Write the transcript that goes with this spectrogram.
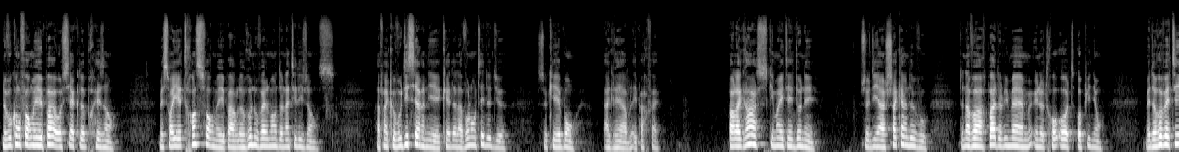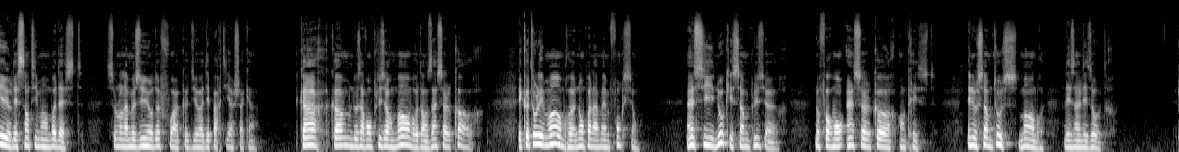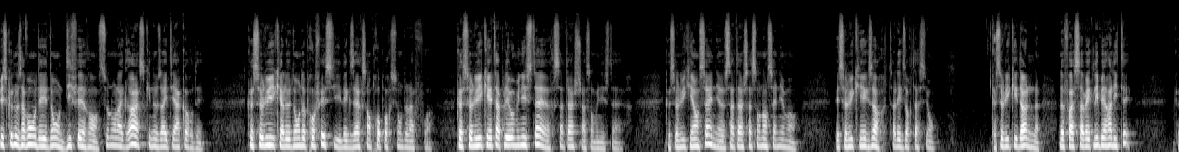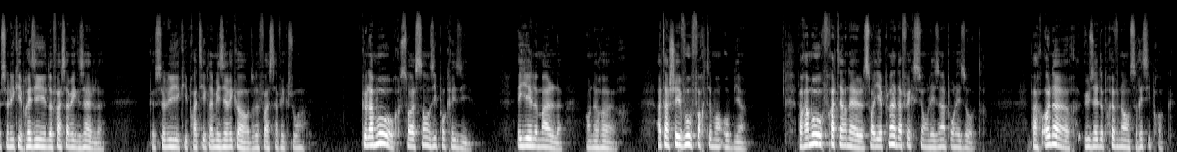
Ne vous conformez pas au siècle présent, mais soyez transformés par le renouvellement de l'intelligence, afin que vous discerniez quelle est la volonté de Dieu, ce qui est bon, agréable et parfait. Par la grâce qui m'a été donnée, je dis à chacun de vous de n'avoir pas de lui-même une trop haute opinion, mais de revêtir des sentiments modestes, selon la mesure de foi que Dieu a départie à chacun. Car comme nous avons plusieurs membres dans un seul corps, et que tous les membres n'ont pas la même fonction, ainsi nous qui sommes plusieurs, nous formons un seul corps en Christ et nous sommes tous membres les uns des autres. Puisque nous avons des dons différents selon la grâce qui nous a été accordée, que celui qui a le don de prophétie l'exerce en proportion de la foi, que celui qui est appelé au ministère s'attache à son ministère, que celui qui enseigne s'attache à son enseignement, et celui qui exhorte à l'exhortation, que celui qui donne le fasse avec libéralité, que celui qui préside le fasse avec zèle, que celui qui pratique la miséricorde le fasse avec joie. Que l'amour soit sans hypocrisie. Ayez le mal en horreur. Attachez-vous fortement au bien. Par amour fraternel, soyez pleins d'affection les uns pour les autres. Par honneur, usez de prévenance réciproque.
